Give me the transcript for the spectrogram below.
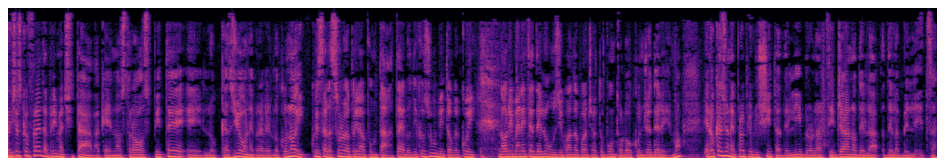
Francesco Freda prima citava che è il nostro ospite e l'occasione per averlo con noi, questa è solo la prima puntata, eh, lo dico subito, per cui non rimanete delusi quando poi a un certo punto lo congederemo, e l'occasione è proprio l'uscita del libro L'artigiano della, della bellezza.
